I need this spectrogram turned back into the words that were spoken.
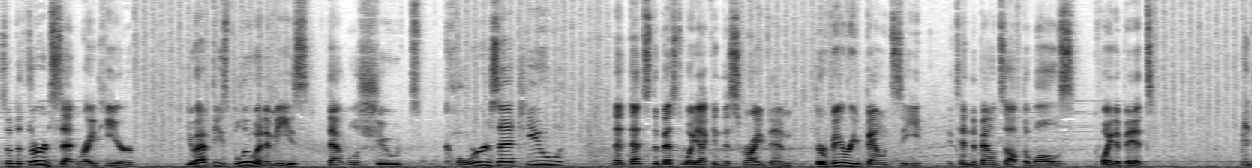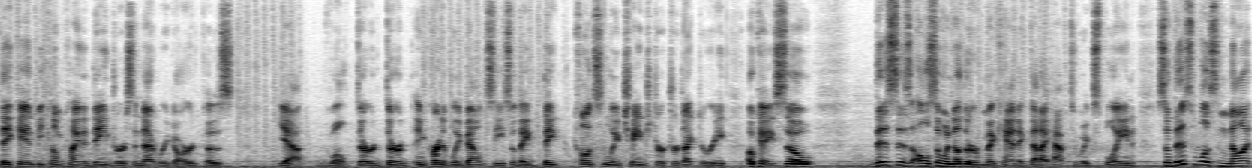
So the third set right here, you have these blue enemies that will shoot cores at you? That, that's the best way I can describe them. They're very bouncy. They tend to bounce off the walls quite a bit and they can become kind of dangerous in that regard, because, yeah, well, they're, they're incredibly bouncy, so they, they constantly change their trajectory. Okay, so this is also another mechanic that I have to explain. So this was not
